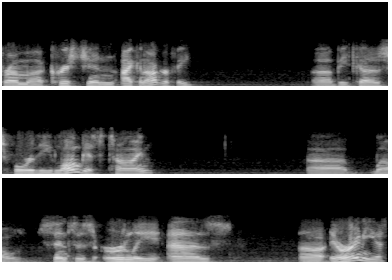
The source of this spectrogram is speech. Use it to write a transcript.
from uh, Christian iconography uh, because for the longest time, uh, well, since as early as uh, Irenaeus,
